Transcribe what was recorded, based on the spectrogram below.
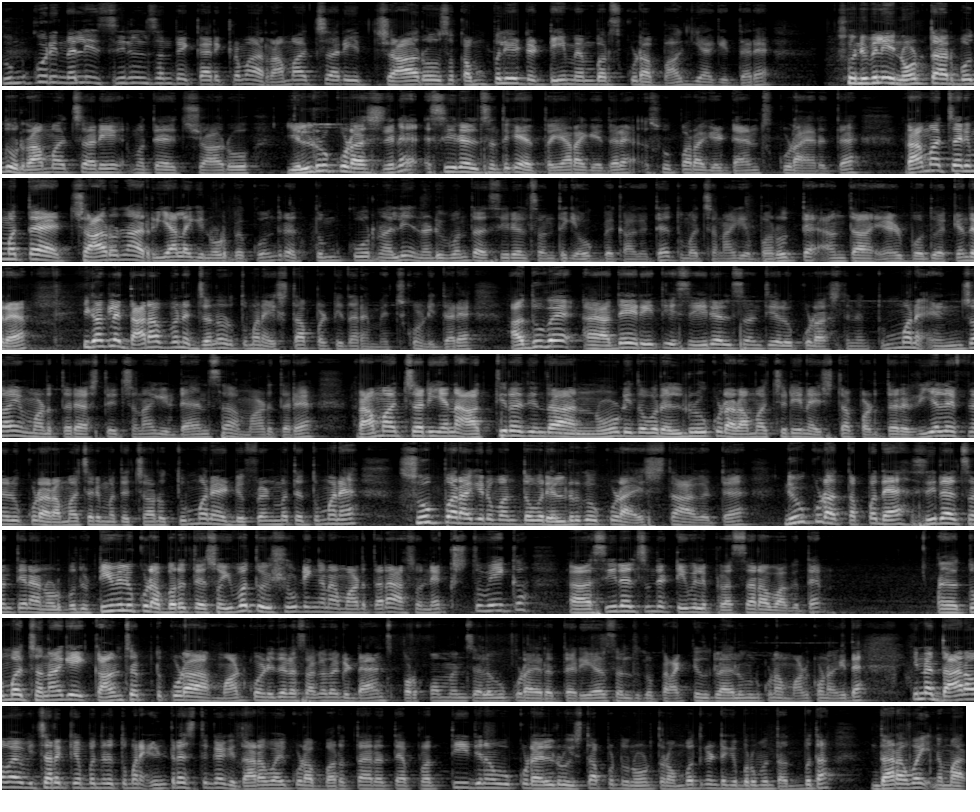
ತುಮಕೂರಿನಲ್ಲಿ ಸೀರಿಯಲ್ ಸಂತೆ ಕಾರ್ಯಕ್ರಮ Ramachari Charu so complete team members ಕೂಡ ಭಾಗಿಯಾಗಿದ್ದಾರೆ. ಸೊ ನೀವಿಲ್ಲಿ ನೋಡ್ತಾ ಇರ್ಬೋದು ರಾಮಾಚಾರಿ ಮತ್ತು ಚಾರು ಎಲ್ಲರೂ ಕೂಡ ಅಷ್ಟೇ ಸೀರಿಯಲ್ಸ್ ಅಂತಕ್ಕೆ ತಯಾರಾಗಿದ್ದಾರೆ. ಸೂಪರಾಗಿ ಡ್ಯಾನ್ಸ್ ಕೂಡ ಇರುತ್ತೆ. ರಾಮಾಚಾರಿ ಮತ್ತು ಚಾರುನ ರಿಯಲ್ ನೋಡಬೇಕು ಅಂದರೆ ತುಮಕೂರಿನಲ್ಲಿ ನಡೆಯುವಂಥ ಸೀರಿಯಲ್ಸ್ ಸಂತೆಗೆ ಹೋಗಬೇಕಾಗುತ್ತೆ. ತುಂಬ ಚೆನ್ನಾಗಿ ಬರುತ್ತೆ ಅಂತ ಹೇಳ್ಬೋದು. ಯಾಕೆಂದರೆ ಈಗಾಗಲೇ ಧಾರಾವಾಹಿನ ಜನರು ತುಂಬಾ ಇಷ್ಟಪಟ್ಟಿದ್ದಾರೆ, ಮೆಚ್ಕೊಂಡಿದ್ದಾರೆ. ಅದುವೇ ಅದೇ ರೀತಿ ಸೀರಿಯಲ್ಸ್ ಸಂತೆಯಲ್ಲೂ ಕೂಡ ಅಷ್ಟೇ ತುಂಬಾ ಎಂಜಾಯ್ ಮಾಡ್ತಾರೆ, ಅಷ್ಟೇ ಚೆನ್ನಾಗಿ ಡ್ಯಾನ್ಸ್ ಮಾಡ್ತಾರೆ. ರಾಮಾಚಾರಿಯನ್ನು ಹತ್ತಿರದಿಂದ ನೋಡಿದವರೆಲ್ಲರೂ ಕೂಡ ರಾಮಾಚಾರಿಯನ್ನು ಇಷ್ಟಪಡ್ತಾರೆ. ರಿಯಲ್ ಲೈಫ್ನಲ್ಲೂ ಕೂಡ ರಾಮಾಚಾರಿ ಮತ್ತು ಚಾರು ತುಂಬಾ ಡಿಫ್ರೆಂಟ್ ಮತ್ತು ತುಂಬಾ ಸೂಪರ್ ಆಗಿರುವಂಥವ್ರು ಎಲ್ರಿಗೂ ಕೂಡ ಇಷ್ಟ ಆಗುತ್ತೆ. ನೀವು ಕೂಡ ತಪ್ಪದೆ ಸೀರಿಯಲ್ಸ್ ಅಂತ ನಾವು ನೋಡ್ಬೋದು. ಟಿ ಕೂಡ ಬರುತ್ತೆ. ಸೊ ಇವತ್ತು ಶೂಟಿಂಗನ್ನು ಮಾಡ್ತಾರೆ? ಸೊ ನೆಕ್ಸ್ಟ್ ವೀಕ್ ಸೀರಿಯಲ್ಸ್ ಅಂದರೆ ಟಿ ವಿಲಿ ಪ್ರಸಾರವಾಗುತ್ತೆ. ತುಂಬ ಚೆನ್ನಾಗಿ ಕಾನ್ಸೆಪ್ಟ್ ಕೂಡ ಮಾಡ್ಕೊಂಡಿದ್ದಾರೆ. ಸಾಕಾದಾಗ ಡ್ಯಾನ್ಸ್ ಪರ್ಫಾರ್ಮೆನ್ಸ್ ಎಲ್ಲವೂ ಕೂಡ ಇರುತ್ತೆ. ರಿಹರ್ಸಲ್ಸ್ಗಳು ಪ್ರಾಕ್ಟೀಸ್ಗಳು ಎಲ್ಲವೂ ಕೂಡ ಮಾಡ್ಕೊಂಡಾಗಿದೆ. ಇನ್ನು ಧಾರಾವಾಹಿ ವಿಚಾರಕ್ಕೆ ಬಂದರೆ ತುಂಬಾ ಇಂಟ್ರೆಸ್ಟಿಂಗ್ ಆಗಿ ಧಾರಾವಾಹಿ ಕೂಡ ಬರ್ತಾ ಇರುತ್ತೆ. ಪ್ರತಿದಿನವೂ ಕೂಡ ಎಲ್ಲರೂ ಇಷ್ಟಪಟ್ಟು ನೋಡ್ತಾರೆ. ಒಂಬತ್ತು ಗಂಟೆಗೆ ಬರುವಂಥ ಅದ್ಭುತ ಧಾರಾವಾಹಿ ನಮ್ಮ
